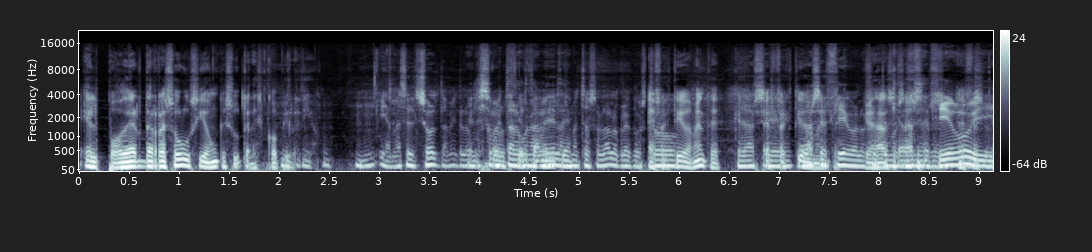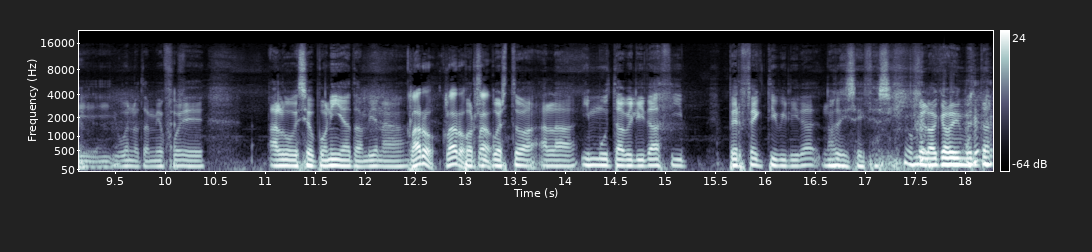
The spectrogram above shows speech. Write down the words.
el poder de resolución que su telescopio le dio. Y además el sol también, que lo hemos comentado alguna vez, las manchas solares, lo que le costó efectivamente, quedarse, efectivamente, ciego. Los quedarse, ciego y, bueno, también fue algo que se oponía también a, claro, claro, por supuesto, a, la inmutabilidad y perfectibilidad, no sé si se dice así, me lo acabo de inventar,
